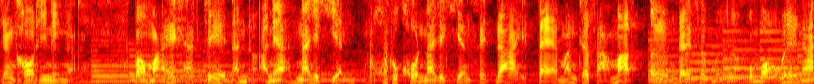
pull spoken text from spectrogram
อย่างข้อที่หนึ่งอะเป้าหมายให้ชัดเจนอันอันเนี้ยน่าจะเขียนทุกคนน่าจะเขียนเสร็จได้ แต่มันจะสามารถเติมได้เสมอ ผมบอกไว้เลยนะ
